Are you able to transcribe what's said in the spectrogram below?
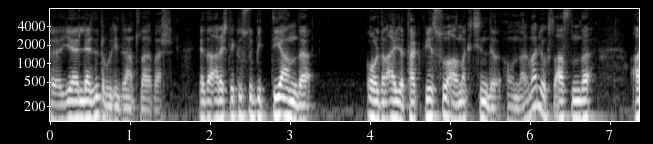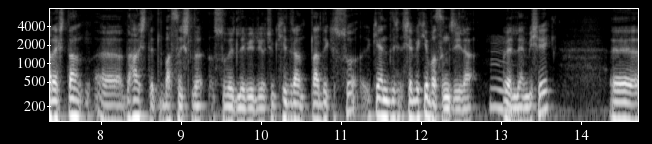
e, yerlerde de bu hidrantlar var. Ya da araçtaki su bittiği anda oradan ayrıca takviye su almak için de onlar var. Yoksa aslında araçtan daha şiddetli basınçlı su verilebiliyor. Çünkü hidrantlardaki su kendi şebeke basıncıyla hmm. verilen bir şey. E,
